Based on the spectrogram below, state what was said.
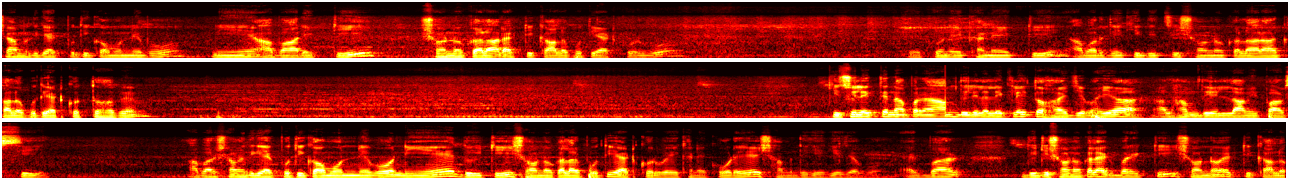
সামনের দিকে এক পুঁতি কমন নেব, নিয়ে আবার একটি স্বর্ণ কালার, একটি কালো পুঁতি অ্যাড করব। দেখুন, এখানে একটি, আবার দেখিয়ে দিচ্ছি স্বর্ণ কালার আর কালো পুঁতি অ্যাড করতে হবে। কিছু লিখতে না পারেন আলহামদুলিল্লাহ লিখলেই তো হয় যে, ভাইয়া, আলহামদুলিল্লাহ আমি পারছি। আবার সামনের দিকে এক পুঁতি কমন নেব, নিয়ে দুইটি স্বর্ণকালার পুঁতি অ্যাড করব এখানে করে সামনের দিকে এগিয়ে যাব। একবার দুইটি স্বর্ণকালা, একবার একটি স্বর্ণ, একটি কালো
